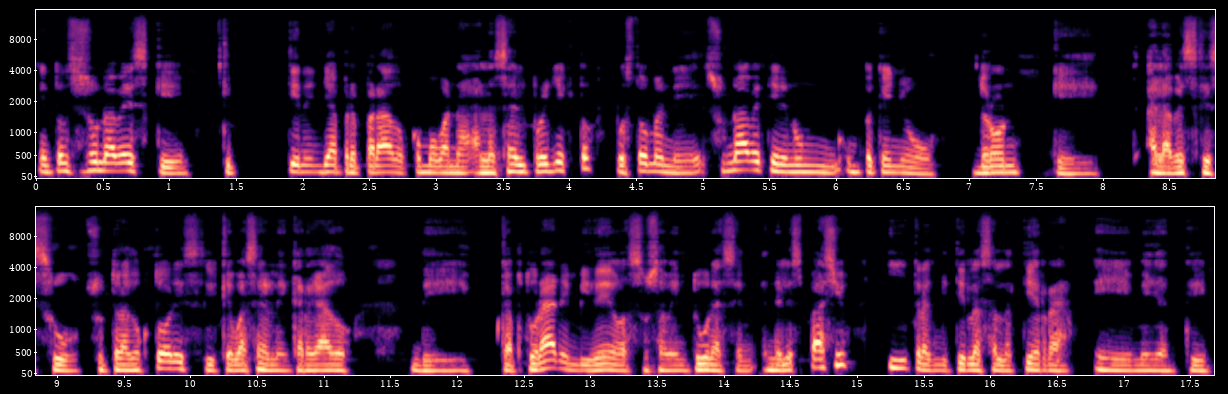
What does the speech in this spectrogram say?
Entonces, una vez que, tienen ya preparado cómo van a, lanzar el proyecto, pues toman eh, su nave, tienen un, pequeño dron que a la vez que su, su traductor es el que va a ser el encargado de capturar en video sus aventuras en, el espacio y transmitirlas a la Tierra eh, mediante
